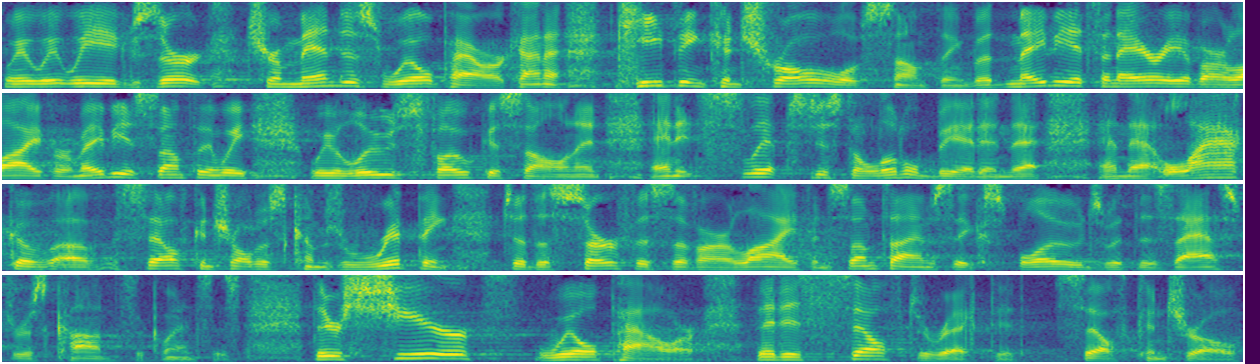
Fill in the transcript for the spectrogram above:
We, we, we exert tremendous willpower, kind of keeping control of something, but maybe it's an area of our life, or maybe it's something we, we lose focus on, and, and it slips just a little bit, and that, and that lack of, of self control just comes ripping to the surface of our life, and sometimes explodes with disastrous consequences. There's sheer willpower that is self directed self control.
